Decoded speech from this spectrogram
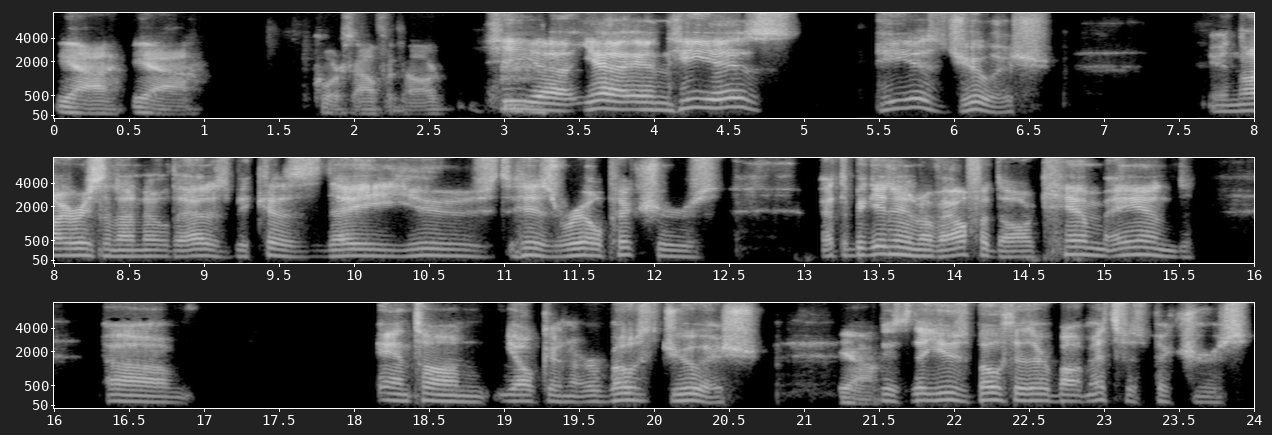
Yeah, yeah. Of course, Alpha Dog. He uh yeah, and he is he is Jewish. And the only reason I know that is because they used his real pictures at the beginning of Alpha Dog, him and um, Anton Yelchin are both Jewish. Yeah, because they use both of their bat mitzvahs pictures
